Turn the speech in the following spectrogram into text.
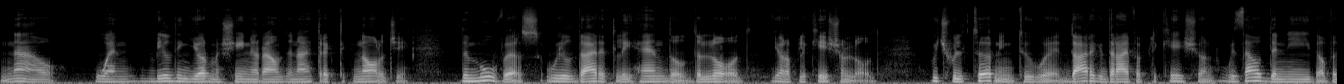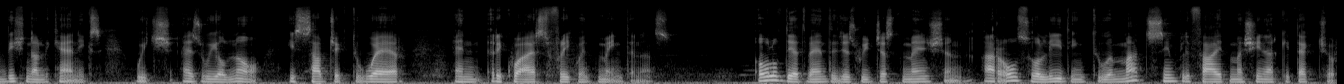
now, when building your machine around the iTRAK technology, the movers will directly handle the load, your application load, which will turn into a direct drive application without the need of additional mechanics, which, as we all know, is subject to wear and requires frequent maintenance. All of the advantages we just mentioned are also leading to a much simplified machine architecture,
